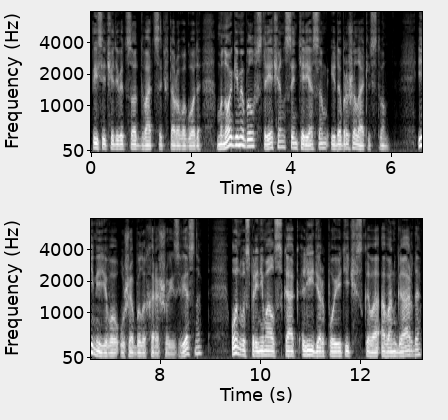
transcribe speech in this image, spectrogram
1922 года, многими был встречен с интересом и доброжелательством. Имя его уже было хорошо известно, он воспринимался как лидер поэтического авангарда,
